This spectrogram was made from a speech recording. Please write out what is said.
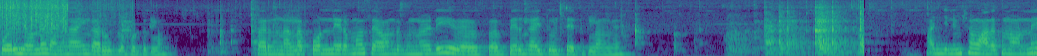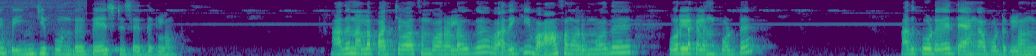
பொரிஞ்சோடனே வெங்காயம் கருவேப்பிலை போட்டுக்கலாம். பாருங்கள் நல்லா பொன்னிறமாக செவந்த முன்னாடி பெருங்காயத்தூள் சேர்த்துக்கலாங்க. அஞ்சு நிமிஷம் வதக்கினோடனே இப்போ இஞ்சி பூண்டு பேஸ்ட்டு சேர்த்துக்கலாம். அதுவும் நல்லா பச்சை வாசம் போகிற அளவுக்கு வதக்கி வாசம் வரும்போது உருளைக்கிழங்கு போட்டு அது கூடவே தேங்காய் போட்டுக்கலாங்க.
